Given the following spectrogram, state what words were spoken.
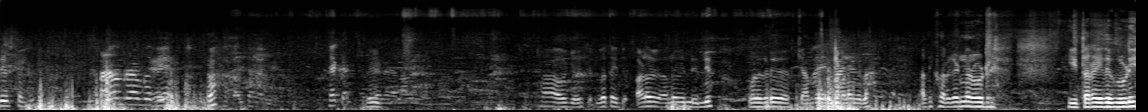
ದೇವಸ್ಥಾನ ಹಾಂ, ಓಕೆ ಓಕೆ. ಗೊತ್ತಾಯ್ತು. ಅಳೋ ಅಳೋ ಇಲ್ಲಿ ಇಲ್ಲಿ. ಒಳಗಡೆ ಕ್ಯಾಮ್ರಾ ಏನು ಮಾಡೋಂಗಿಲ್ಲ. ಅದಕ್ಕೆ ಹೊರಗಡೆ ನೋಡ್ರಿ. ಈ ಥರ ಇದೆ ಗುಡಿ.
